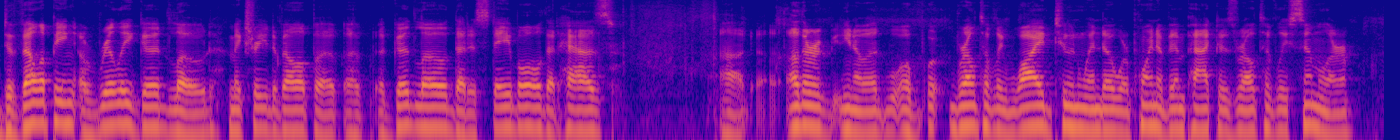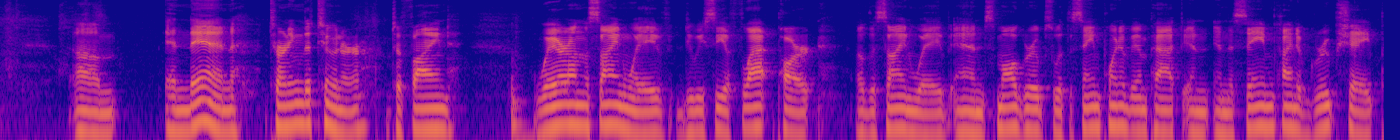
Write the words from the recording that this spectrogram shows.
developing a really good load. Make sure you develop a, a, a good load that is stable, that has uh, other, you know, a, a, relatively wide tune window where point of impact is relatively similar. Um, and then turning the tuner to find where on the sine wave do we see a flat part of the sine wave and small groups with the same point of impact and in the same kind of group shape.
